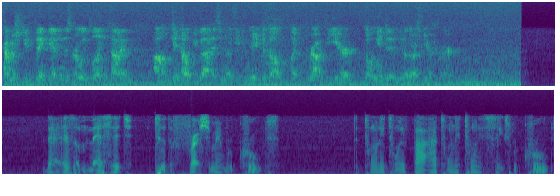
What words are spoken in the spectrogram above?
How much do you think getting this early playing time um, can help you guys, you know, as you continue to develop like throughout the year, going into you know the rest of your career? That is a message to the freshman recruits, the 2025 2026 recruits.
